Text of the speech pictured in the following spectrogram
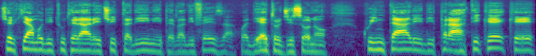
Cerchiamo di tutelare i cittadini per la difesa. Qua dietro ci sono quintali di pratiche che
